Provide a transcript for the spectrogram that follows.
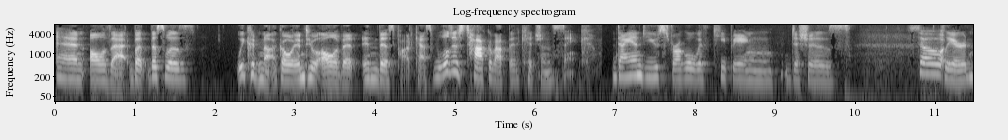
and all of that. But this was, we could not go into all of it in this podcast. We'll just talk about the kitchen sink. Diane, do you struggle with keeping dishes So cleared?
